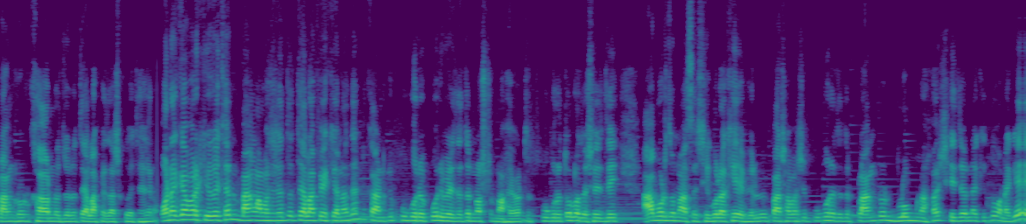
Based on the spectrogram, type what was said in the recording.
প্লাংটন খাওয়ানোর জন্য তেলাপিয়া চাষ করে থাকেন। অনেকে আবার কি হয়ে থাকেন? বাংলা মাছের সাথে তেলাপিয়া কেন দেন? কারণ কি পুকুরে পরিবেশ যাতে নষ্ট না হয়। অর্থাৎ পুকুরে তলদেশে যে আবর্জনা আছে, সেগুলো খেয়ে ফেলবে। পাশাপাশি পুকুরে যাতে প্লাংটন ব্লুম না হয় সেই জন্য কিন্তু অনেকে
